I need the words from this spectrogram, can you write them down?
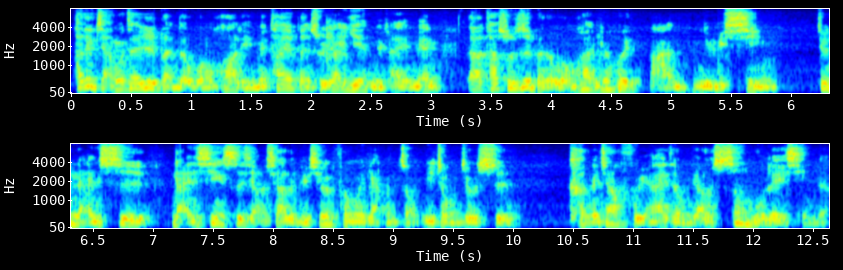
他就讲过，在日本的文化里面，他有本书叫《厌女》，她里面呃，他说日本的文化里面会把女性，就男士男性视角下的女性会分为两种，一种就是可能像福原爱这种叫做圣母类型的。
